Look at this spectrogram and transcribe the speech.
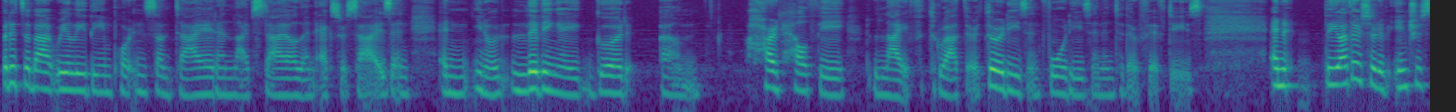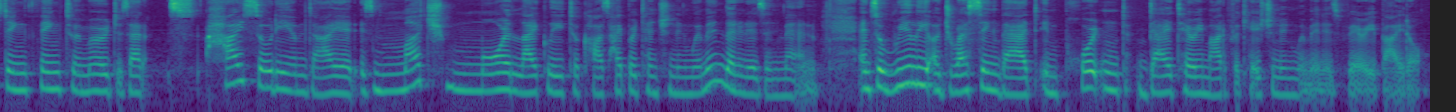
but it's about really the importance of diet and lifestyle and exercise and and you know living a good um, heart healthy life throughout their 30s and 40s and into their 50s. And the other sort of interesting thing to emerge is that high sodium diet is much more likely to cause hypertension in women than it is in men. And so, really addressing that important dietary modification in women is very vital.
